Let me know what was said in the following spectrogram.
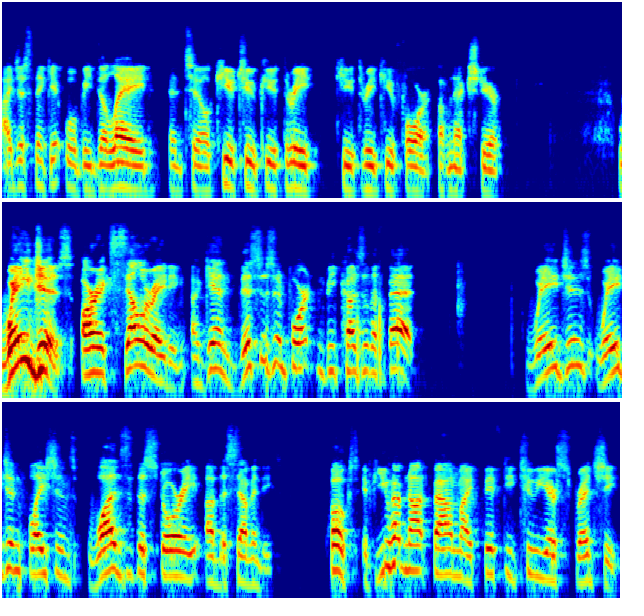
I just think it will be delayed until Q2, Q3, Q3, Q4 of next year. Wages are accelerating. Again, this is important because of the Fed. Wages, wage inflations was the story of the 70s. Folks, if you have not found my 52 year spreadsheet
